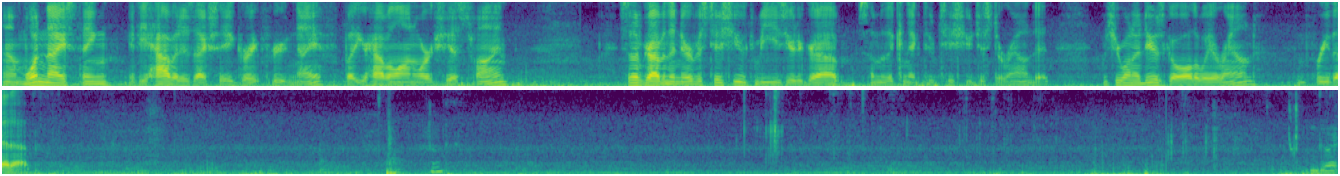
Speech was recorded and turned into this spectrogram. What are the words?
um, one nice thing, if you have it, is actually a grapefruit knife, but your Havalon works just fine. Instead of grabbing the nervous tissue, it can be easier to grab some of the connective tissue just around it. What you want to do is go all the way around and free that up. Mm-hmm. Good.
